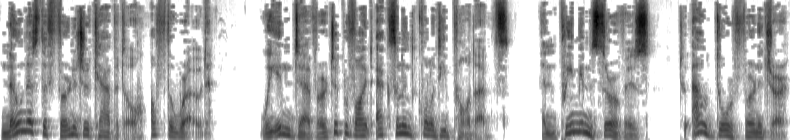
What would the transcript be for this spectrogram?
known as the furniture capital of the world. We endeavor to provide excellent quality products and premium service to outdoor furniture,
